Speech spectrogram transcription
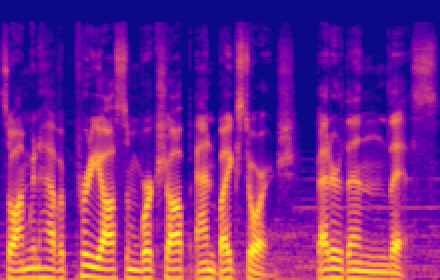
So I'm going to have a pretty awesome workshop and bike storage. Better than this.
